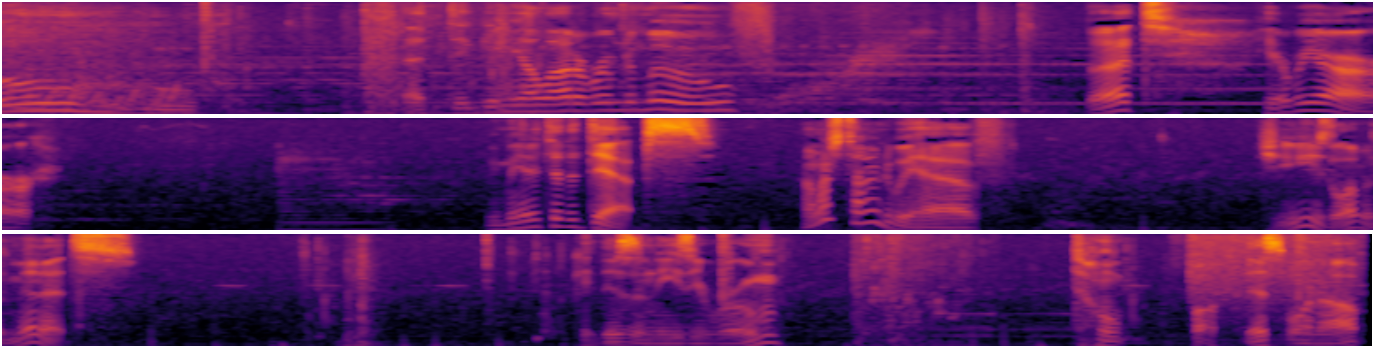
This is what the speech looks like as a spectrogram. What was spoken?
Ooh. That did give me a lot of room to move. But, here we are. We made it to the depths. How much time do we have? Jeez, 11 minutes. Okay, this is an easy room. Don't fuck this one up.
